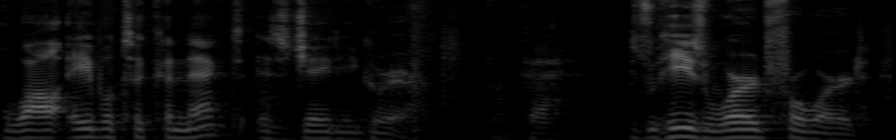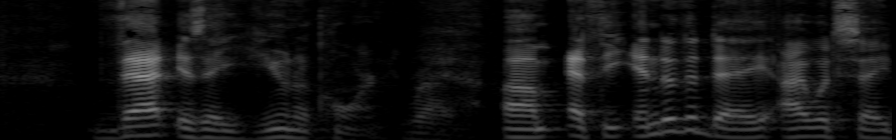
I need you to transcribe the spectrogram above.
while able to connect is J.D. Greear. He's, word for word. That is a unicorn. Right. Um, at the end of the day, I would say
